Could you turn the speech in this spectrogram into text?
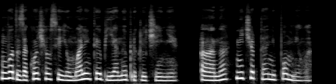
Вот и закончилось ее маленькое пьяное приключение. А она ни черта не помнила.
